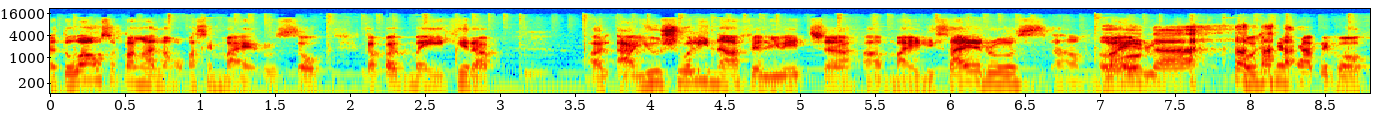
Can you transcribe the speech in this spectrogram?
Natuwa ko sa pangalan ko kasi Myros. So kapag may hirap, uh, usually na-affiliate siya uh, Miley Cyrus, um, Virus. nga. So sinasabi ko,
